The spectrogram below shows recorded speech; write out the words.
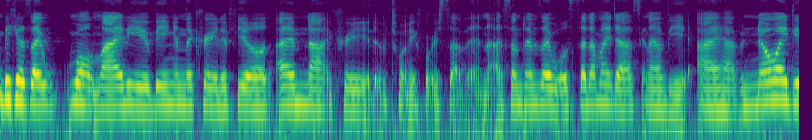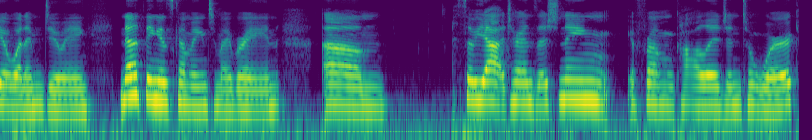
because I won't lie to you, being in the creative field, I'm not creative 24 7. Uh, sometimes I will sit at my desk and I'll be, I have no idea what I'm doing. Nothing is coming to my brain. Um, so, yeah, transitioning from college into work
